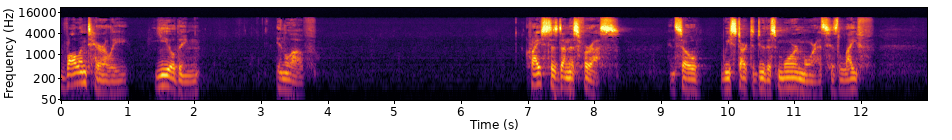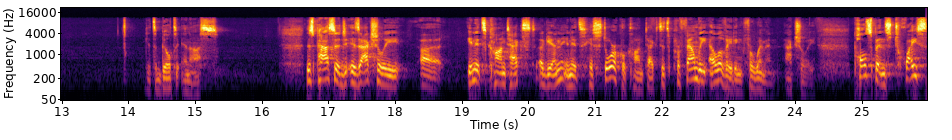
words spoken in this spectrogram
Voluntarily yielding in love. Christ has done this for us. And so we start to do this more and more as his life gets built in us. This passage is actually, uh, in its context, again, in its historical context, it's profoundly elevating for women, actually. Paul spends twice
